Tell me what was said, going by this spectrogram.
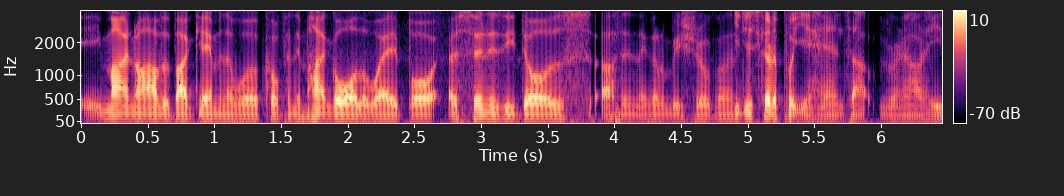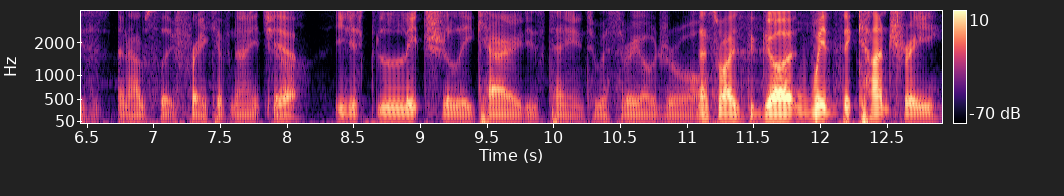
he might not have a bad game in the World Cup, and they might go all the way, but as soon as he does, I think they're going to be struggling. You just got to put your hands up, Ronaldo. He's an absolute freak of nature. Yeah. He just literally carried his team to a 3 0 draw. That's why he's the goat. with the country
